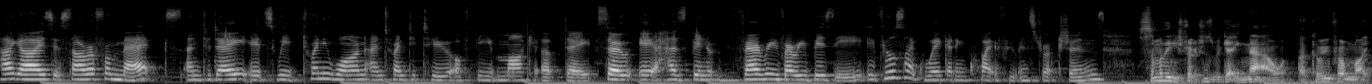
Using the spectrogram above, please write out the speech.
Hi guys, it's Sara from MECS and today it's week 21 and 22 of the market update. So it has been very, very busy. It feels like we're getting quite a few instructions. Some of the instructions we're getting now are coming from like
